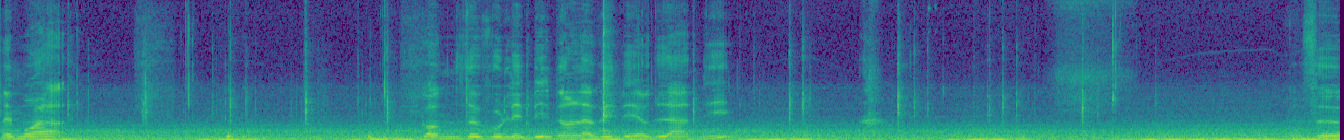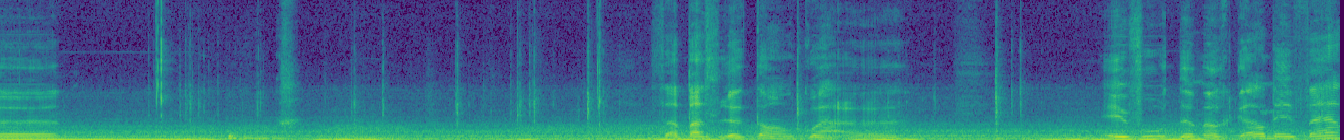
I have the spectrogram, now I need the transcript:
Mais moi, comme je vous l'ai dit dans la vidéo de lundi, je... ça passe le temps quoi. euh. Et vous de me regarder faire,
